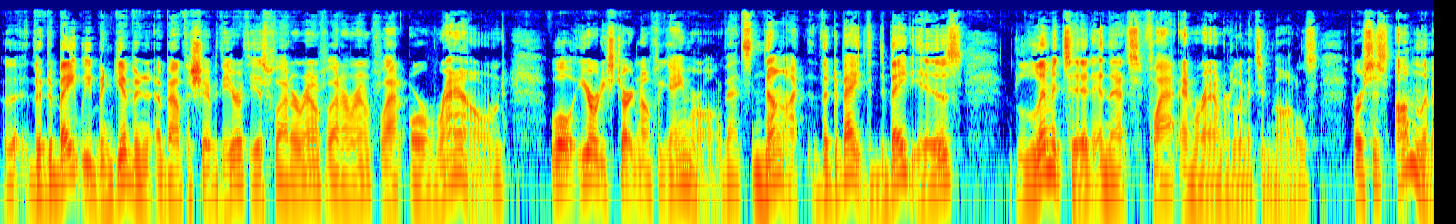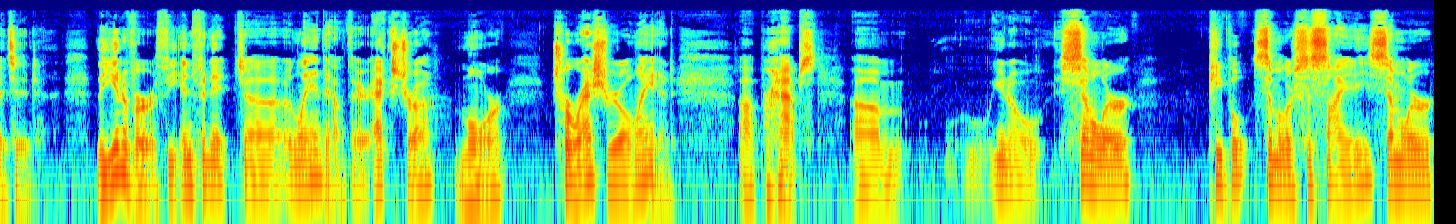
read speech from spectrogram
the, the debate we've been given about the shape of the earth is flat or round, flat or round, flat or round. Well, you're already starting off the game wrong. That's not the debate. The debate is limited, and that's flat and round or limited models, versus unlimited. The universe, the infinite uh, land out there, extra, more terrestrial land. Uh, perhaps, um, you know, similar people, similar societies, similar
